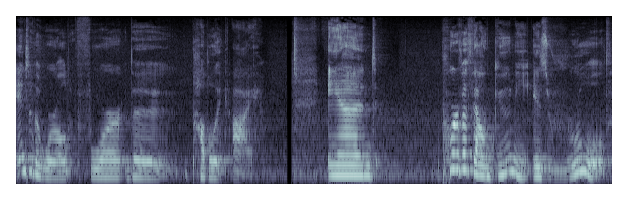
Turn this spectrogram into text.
into the world for the public eye. And Purva Falguni is ruled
